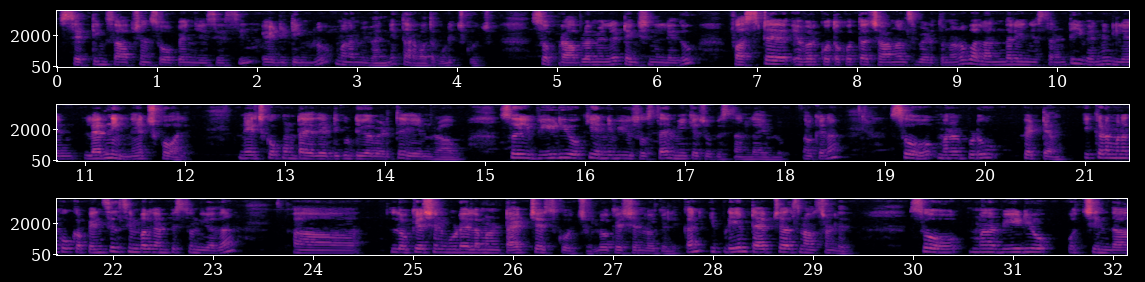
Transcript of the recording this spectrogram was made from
సెట్టింగ్స్ ఆప్షన్స్ ఓపెన్ చేసేసి ఎడిటింగ్‌లో మనం ఇవన్నీ తర్వాత కూడా ఇచ్చుకోవచ్చు. సో, ప్రాబ్లం ఏం లేదు. టెన్షన్ ఏం లేదు. ఫస్ట్ ఎవరు కొత్త కొత్త ఛానల్స్ పెడుతున్నారో వాళ్ళందరూ ఏం చేస్తారంటే ఇవన్నీ లెర్నింగ్ నేర్చుకోవాలి. నేర్చుకోకుండా ఏదో ఎడ్డిగుడ్డిగా పెడితే ఏం రావు. సో, ఈ వీడియోకి ఎన్ని వ్యూస్ వస్తాయో మీకే చూపిస్తాను లైవ్‌లో. ఓకేనా? సో, మనం ఇప్పుడు పెట్టాం. ఇక్కడ మనకు ఒక పెన్సిల్ సింబల్ కనిపిస్తుంది కదా! లొకేషన్ కూడా ఇలా మనం టైప్ చేసుకోవచ్చు లొకేషన్లోకి వెళ్ళి కానీ ఇప్పుడు ఏం టైప్ చేయాల్సిన అవసరం లేదు. సో, మన వీడియో వచ్చిందా?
